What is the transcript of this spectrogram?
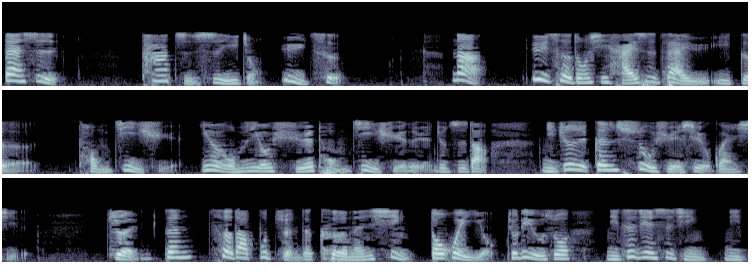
但是。它只是一种预测，那预测东西还是在于一个统计学，因为我们有学统计学的人就知道，你就是跟数学是有关系的，准跟测到不准的可能性都会有。就例如说，你这件事情你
